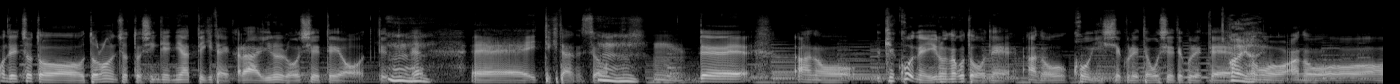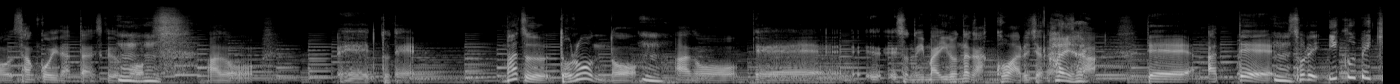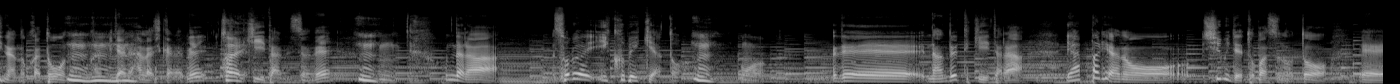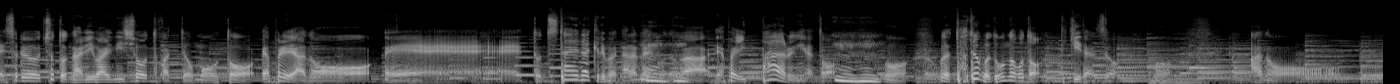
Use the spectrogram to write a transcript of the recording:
うんでちょっとドローンちょっと真剣にやっていきたいからいろいろ教えてよって言ってね、うんうんえー行ってきたんですよ。うんうん。うん、であの結構ねいろんなことをねあの講義してくれて教えてくれて、はいはい。もうあの参考になったんですけども、うんうん。あのえーっとねまずドローンの、うん。あのえーその今いろんな学校あるじゃないですか。はいであって、うん。それ行くべきなのかどうなのかうんうんうんみたいな話からね、ちょっと聞いたんですよね。ううん。ん、ほんだらそれは行くべきやと。うん。う。ん、でなんでって聞いたらやっぱりあの趣味で飛ばすのと、えーそれをちょっとなりわいにしようとかって思うとやっぱりあの、えーっと伝えなければならないものがやっぱりいっぱいあるんやと。うんうん。う。ん例えばどんなことって聞いたんですよ。う。ん、あの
